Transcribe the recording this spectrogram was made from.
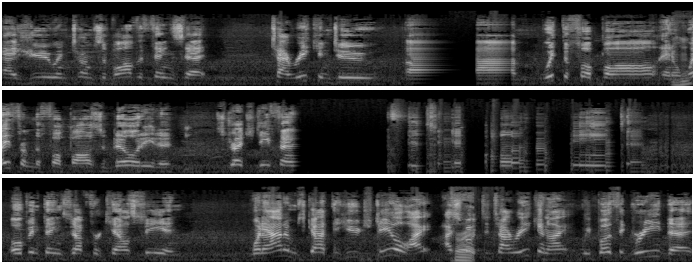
as you in terms of all the things that Tyreek can do uh, um, with the football and away from the football. His ability to stretch defense and get the ball in teams and open things up for Kelce and." when Adams got the huge deal, I, I spoke to Tyreek and I we both agreed that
